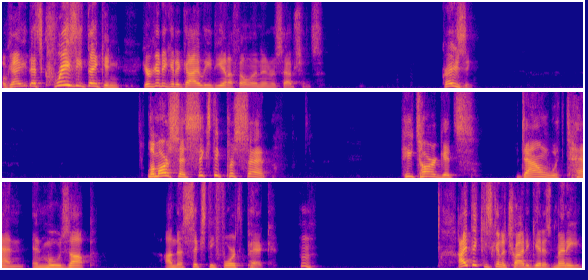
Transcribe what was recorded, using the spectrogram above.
Okay? That's crazy thinking. You're going to get a guy lead the NFL in interceptions. Crazy. Lamar says 60% he targets down with 10 and moves up on the 64th pick. Hmm. I think he's going to try to get as many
